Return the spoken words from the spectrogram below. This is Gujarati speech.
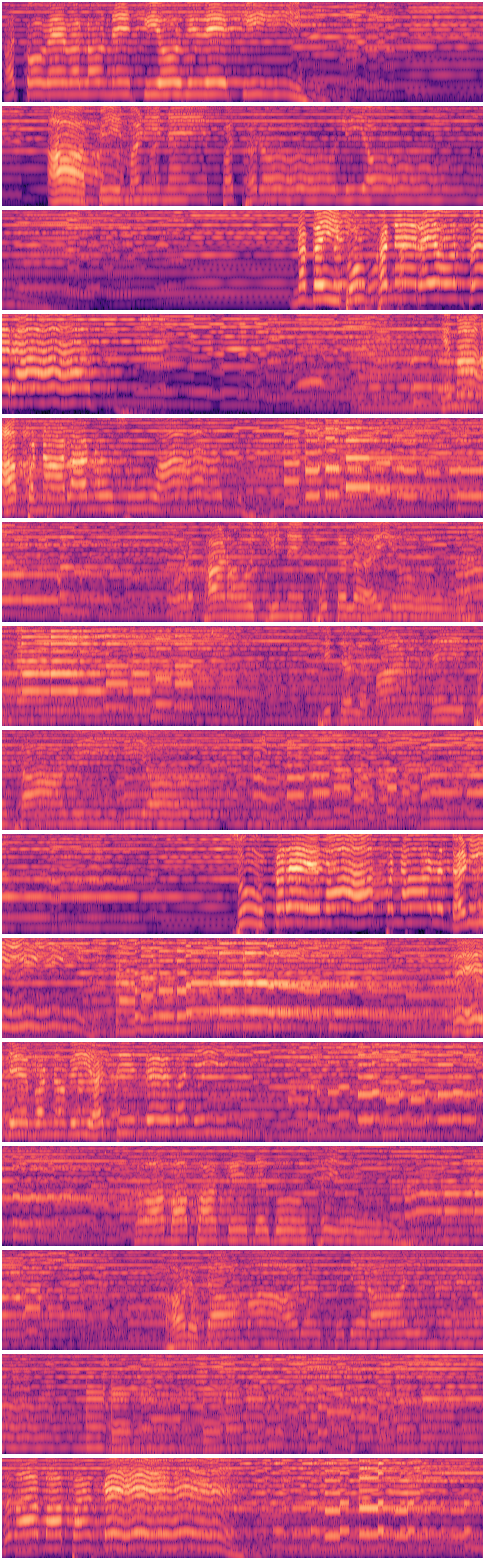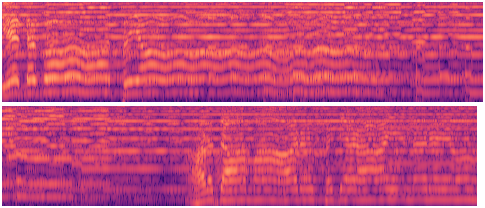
હતો વેવલો ને કયો વિવેકી? આપી મણીને પથરો લિયો. ન ગઈ ભૂખ ને રહ્યો સરા એમાં આપનારાનો શું વાંક ઓળખાણો છીને ફૂટલ હૈયો ફીટલ માણસે ફસાવી દિયો. શું કરે એમાં ધણી. સહેજે બનવી હતી તે બની. સવા બાપા કે દગો થયો. હરદામાં હરખ જરાય ન રહ્યો. સવા બાપા કે એ દગો થયો હરદામાં હરખ જરાય ન રહ્યો.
